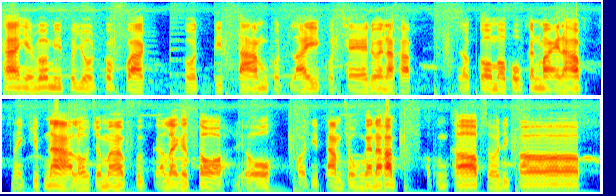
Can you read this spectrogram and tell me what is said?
ถ้าเห็นว่ามีประโยชน์ก็ฝากกดติดตามกดไลค์กดแชร์ด้วยนะครับ แล้วก็มาพบกันใหม่นะครับ ในคลิปหน้าเราจะมาฝึกอะไรกันต่อ เดี๋ยวคอยติดตามชมกันนะครับ ขอบคุณครับ สวัสดีครับ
